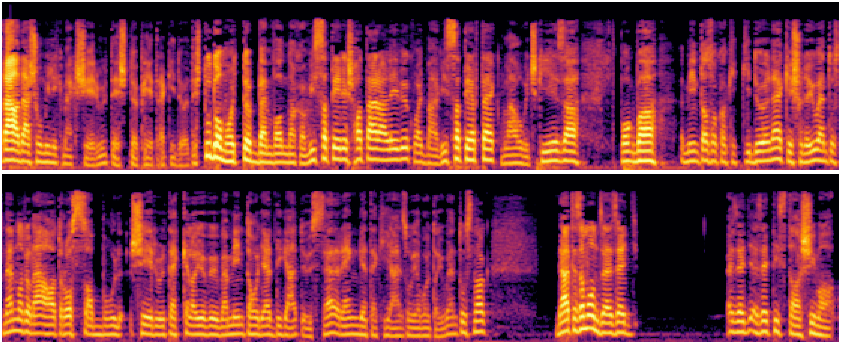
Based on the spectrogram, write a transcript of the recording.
Ráadásul Milik megsérült, és több hétre kidőlt. És tudom, hogy többen vannak a visszatérés határán lévők, vagy már visszatértek, Vlahovics, Kieza, Pogba, mint azok, akik kidőlnek, és hogy a Juventus nem nagyon állhat rosszabbul sérültekkel a jövőben, mint ahogy eddig állt ősszel. Rengeteg hiányzója volt a Juventusnak. De hát ez a Monza, ez egy, ez egy, ez egy tiszta, sima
